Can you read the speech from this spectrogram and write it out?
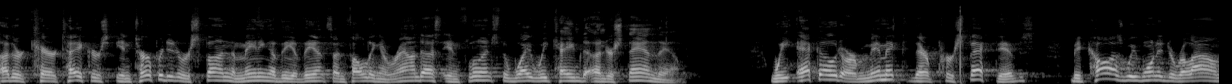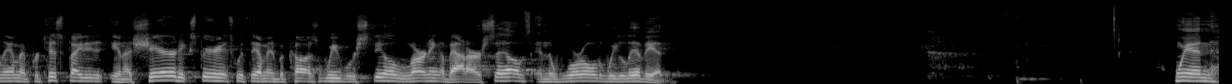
other caretakers interpreted or spun the meaning of the events unfolding around us influenced the way we came to understand them. We echoed or mimicked their perspectives because we wanted to rely on them and participated in a shared experience with them, and because we were still learning about ourselves and the world we live in. When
